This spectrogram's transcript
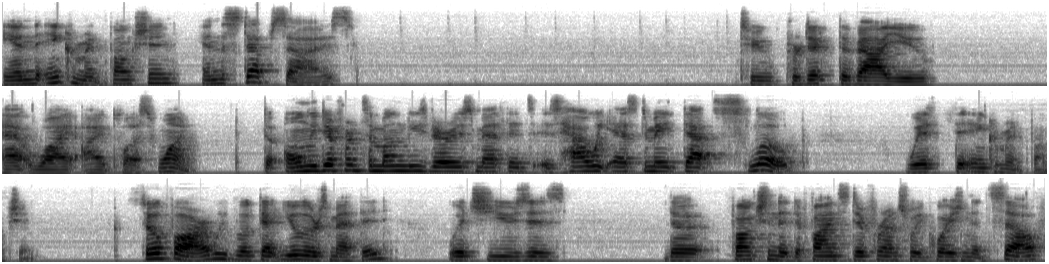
and the increment function and the step size to predict the value at yi plus 1. The only difference among these various methods is how we estimate that slope with the increment function. So far, we've looked at Euler's method, which uses the function that defines the differential equation itself,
